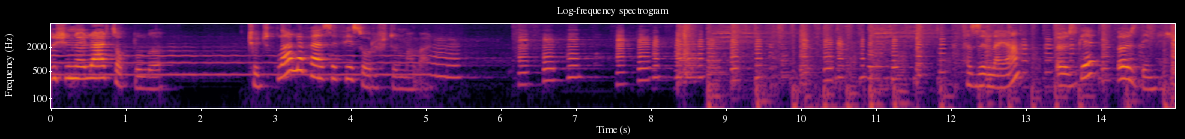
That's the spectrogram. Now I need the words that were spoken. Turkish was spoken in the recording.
Düşünürler Topluluğu Çocuklarla Felsefi Soruşturmalar Hazırlayan Özge Özdemir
